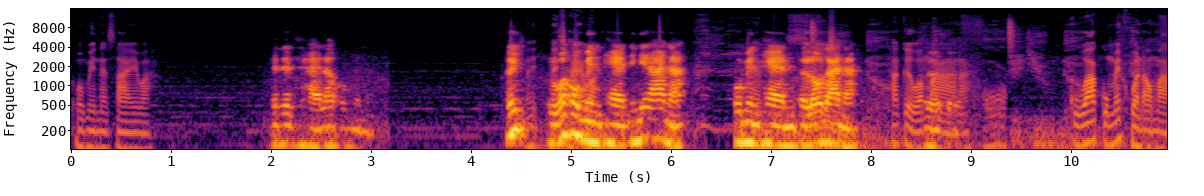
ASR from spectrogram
โอเมนาไซวะไม่ได้ใช้แล้วโอเมนเฮ้ยไม่หรือว่าไม่โอใช่เมนวะแทนนี่ได้นะ โอเมนแทนเออร์โลได้นะ ถ้าเกิดว่าเออมานะ กูว่ากูไม่ควรเอามา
